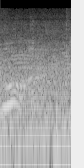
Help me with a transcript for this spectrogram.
Cool, huh?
